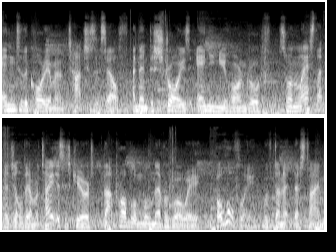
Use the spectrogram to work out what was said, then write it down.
into the corium and attaches itself, and then destroys any new horn growth. So unless that digital dermatitis is cured, that problem will never go away. But hopefully, we've done it this time.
